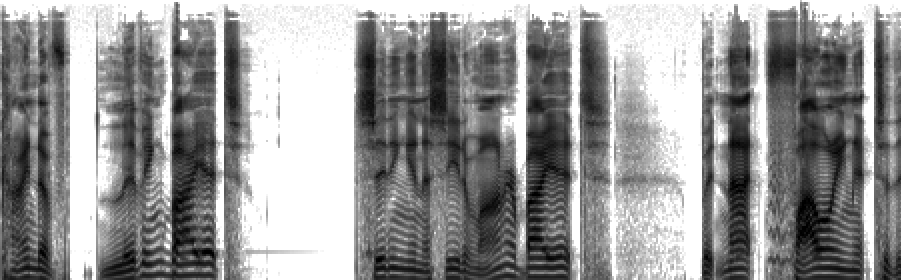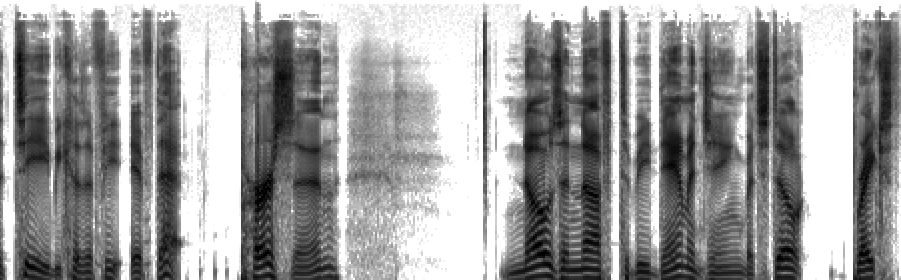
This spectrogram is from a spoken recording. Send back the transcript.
kind of living by it, sitting in a seat of honor by it, but not following it to the T. Because if he, if that person knows enough to be damaging, but still breaks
